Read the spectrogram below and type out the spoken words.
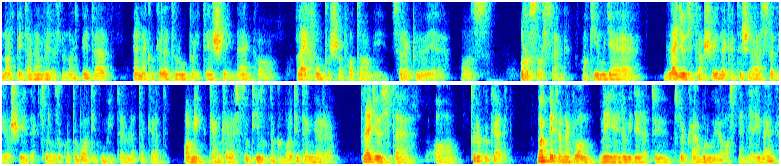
Nagy Péter nem véletlenül Nagy Péter, ennek a kelet-európai térségnek a legfontosabb hatalmi szereplője az Oroszország, aki ugye legyőzte a svédeket, és elszedi a svédektől azokat a baltikumi területeket, amiken keresztül kijutnak a Balti-tengerre. Legyőzte a törököket. Nagypéternek van még egy rövid életű török háborúja, azt nem nyeri meg.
